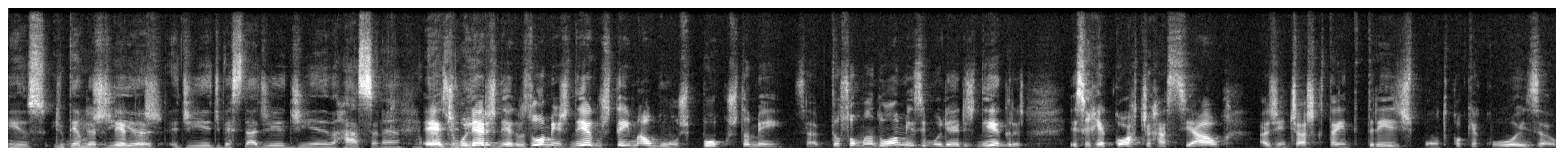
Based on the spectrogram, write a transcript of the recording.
Isso, de em termos de, de, diversidade de raça, né? No é, de, de mulheres negras. Homens negros tem alguns, poucos também, sabe? Então, somando homens e mulheres negras, esse recorte racial, a gente acha que está entre 3 pontos qualquer coisa,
